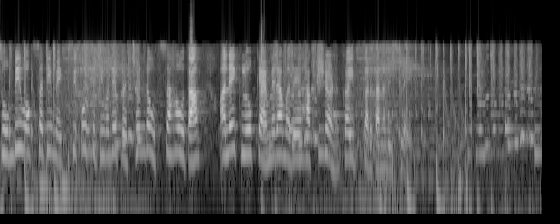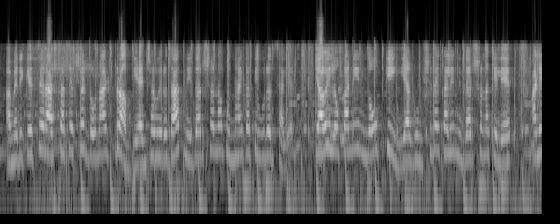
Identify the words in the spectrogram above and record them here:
झोंबी वॉकसाठी मेक्सिको सिटीमध्ये प्रचंड उत्साह होता. अनेक लोक कॅमेऱ्यामध्ये हा क्षण कैद करताना दिसले. अमेरिकेचे राष्ट्राध्यक्ष डोनाल्ड ट्रम्प यांच्या विरोधात निदर्शनं पुन्हा एकदा तीव्र झाली आहेत. यावेळी लोकांनी नो किंग या घोषणेखाली निदर्शनं केली आहेत आणि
